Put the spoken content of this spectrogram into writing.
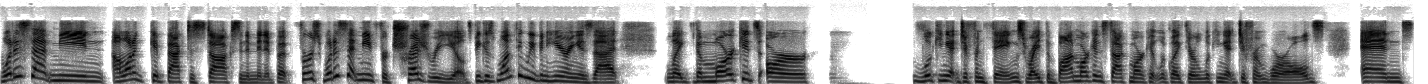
what does that mean i want to get back to stocks in a minute but first what does that mean for treasury yields because one thing we've been hearing is that like the markets are looking at different things right the bond market and stock market look like they're looking at different worlds and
